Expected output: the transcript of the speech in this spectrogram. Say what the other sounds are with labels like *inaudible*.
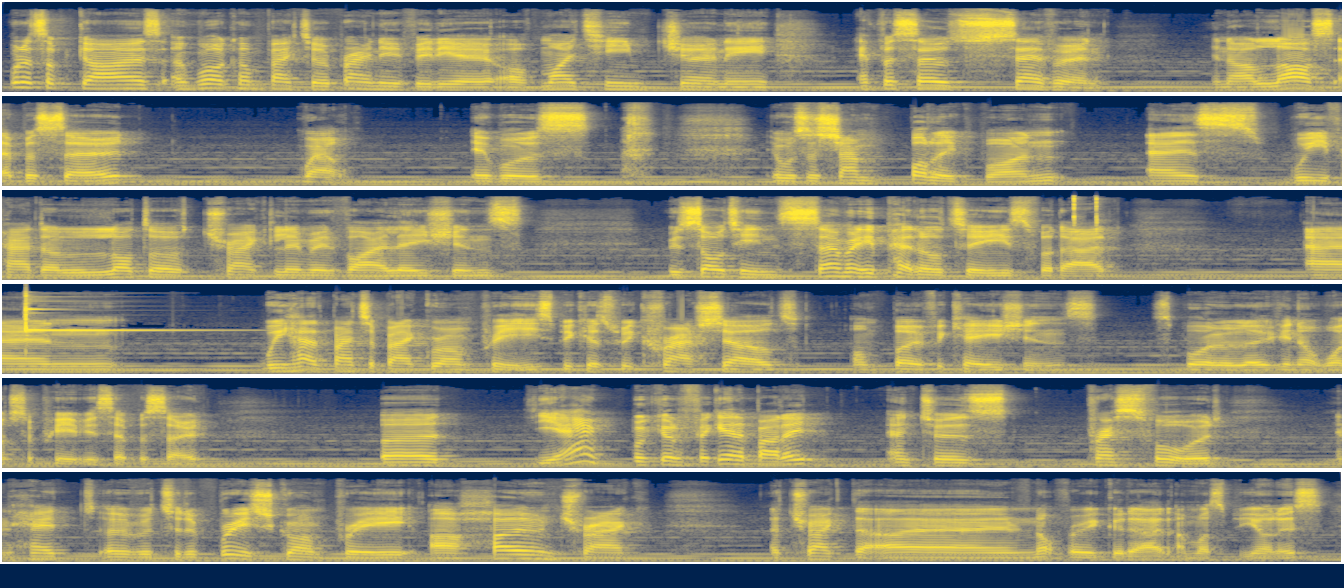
What is up guys and welcome back to a brand new video of My Team Journey episode 7. In our last episode, well, it was *laughs* it was a shambolic one as we've had a lot of track limit violations resulting in so many *laughs* penalties for that and we had back-to-back Grand Prix because we crashed out on both occasions. Spoiler alert if you not watched the previous episode. But yeah, we're gonna forget about it and just press forward and head over to the British Grand Prix, our home track, a track that I'm not very good at, I must be honest.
